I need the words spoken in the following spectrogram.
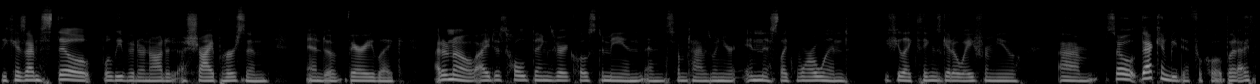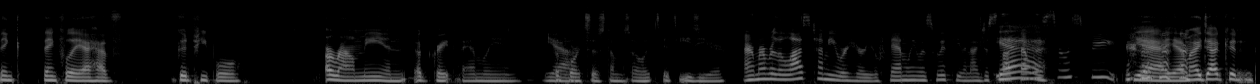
because I'm still, believe it or not, a, shy person and a very like I don't know. I just hold things very close to me, and and sometimes when you're in this like whirlwind, you feel like things get away from you. Um, so that can be difficult. But I think thankfully I have good people around me and a great family and support system, so it's it's easier. I remember the last time you were here, your family was with you, and I just thought that was so sweet. Yeah, yeah. My dad couldn't.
